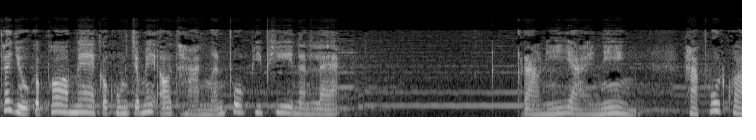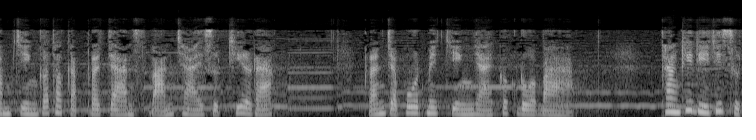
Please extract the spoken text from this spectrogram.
ถ้าอยู่กับพ่อแม่ก็คงจะไม่เอาฐานเหมือนพวกพี่ๆนั่นแหละ คราวนี้ยายนิ่ง หากพูดความจริงก็เท่ากับประจานหลานชายสุดที่รัก ครั้นจะพูดไม่จริงยายก็กลัวบาปทางที่ดีที่สุด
